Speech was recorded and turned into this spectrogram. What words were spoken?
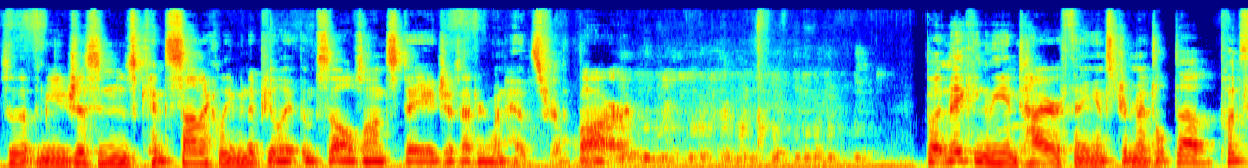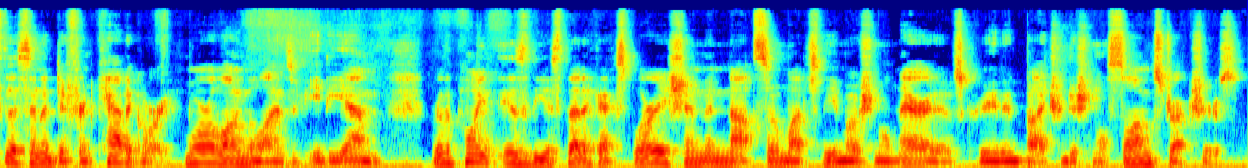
so that the musicians can sonically manipulate themselves on stage as everyone heads for the bar. But making the entire thing instrumental dub puts this in a different category, more along the lines of EDM, where the point is the aesthetic exploration and not so much the emotional narratives created by traditional song structures.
